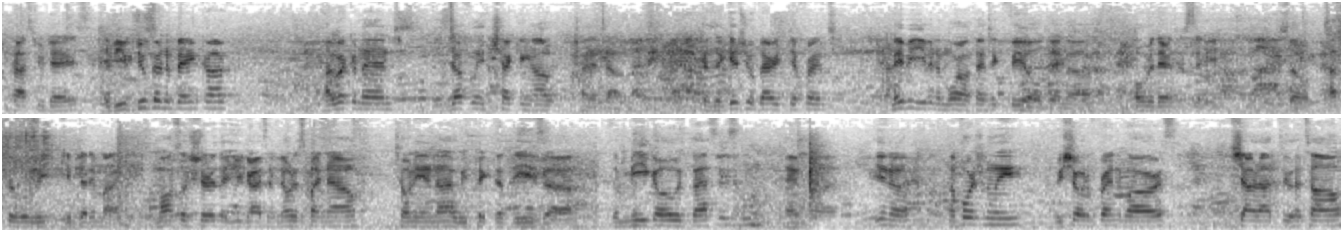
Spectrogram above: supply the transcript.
the past few days. If you do come to Bangkok, I recommend definitely checking out Chinatown because it gives you a very different maybe even a more authentic feel than uh, over there in the city. So absolutely keep that in mind. I'm also sure that you guys have noticed by now, Tony and I, we picked up these, uh, the Migos glasses. And uh, you know, unfortunately, we showed a friend of ours, shout out to Hatal,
